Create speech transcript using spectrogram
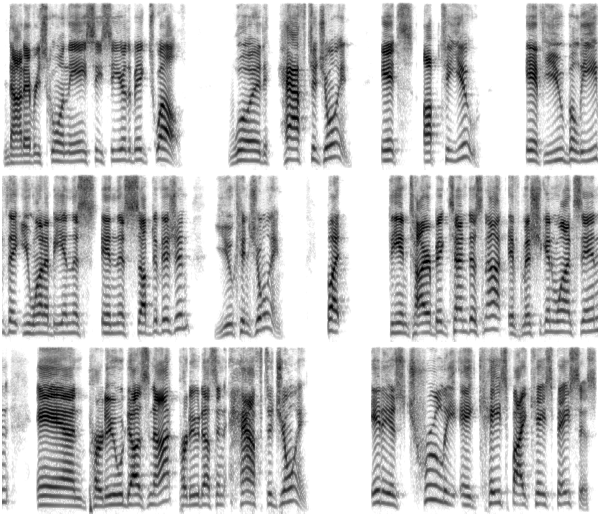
not every school in the acc or the big 12 would have to join. It's up to you. If you believe that you want to be in this in this subdivision, you can join. But the entire Big 10 does not. If Michigan wants in and Purdue does not, Purdue doesn't have to join. It is truly a case by case basis.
